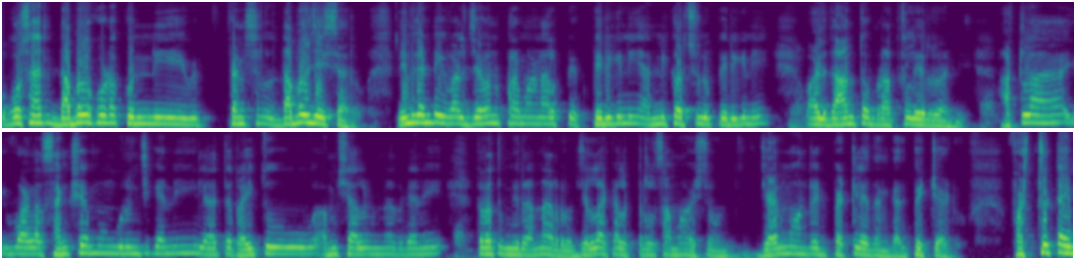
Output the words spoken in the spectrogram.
ఒక్కోసారి డబల్ కూడా కొన్ని పెన్షన్లు డబల్ చేశారు. ఎందుకంటే ఇవాళ జీవన ప్రమాణాలు పెరిగినాయి అన్ని ఖర్చులు పెరిగినాయి వాళ్ళు దాంతో బ్రతకలేరు అని. అట్లా ఇవాళ సంక్షేమం గురించి కానీ లేకపోతే రైతు అంశాల మీద కానీ తర్వాత మీరు అన్నారు జిల్లా కలెక్టర్ల సమావేశం జగన్మోహన్ రెడ్డి పెట్టలేదని కాదు పెట్టాడు. ఫస్ట్ టైం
